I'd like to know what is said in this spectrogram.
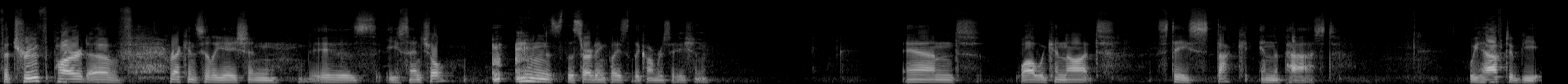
the truth part of reconciliation is essential. it's the starting place of the conversation. And while we cannot stay stuck in the past, we have to be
